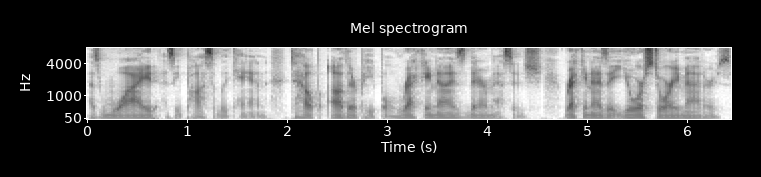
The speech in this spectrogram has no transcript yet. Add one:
as wide as he possibly can to help other people recognize their message, recognize that your story matters,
